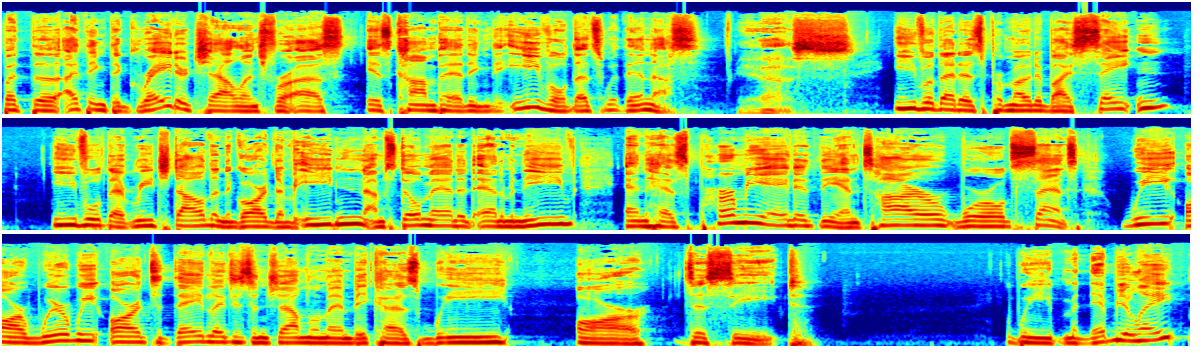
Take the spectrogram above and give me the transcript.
But the I think the greater challenge for us is combating the evil that's within us. Yes. Evil that is promoted by Satan, evil that reached out in the Garden of Eden. I'm still mad at Adam and Eve and has permeated the entire world since. We are where we are today, ladies and gentlemen, because we are deceived. We manipulate,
